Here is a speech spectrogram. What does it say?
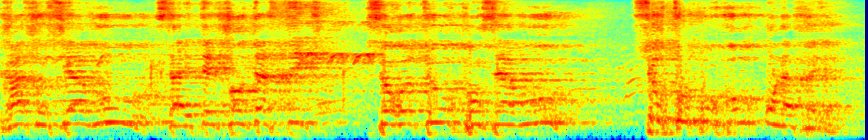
Grâce aussi à vous, ça a été fantastique. Ce retour, pensez à vous. Surtout pour vous, on l'a fait.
